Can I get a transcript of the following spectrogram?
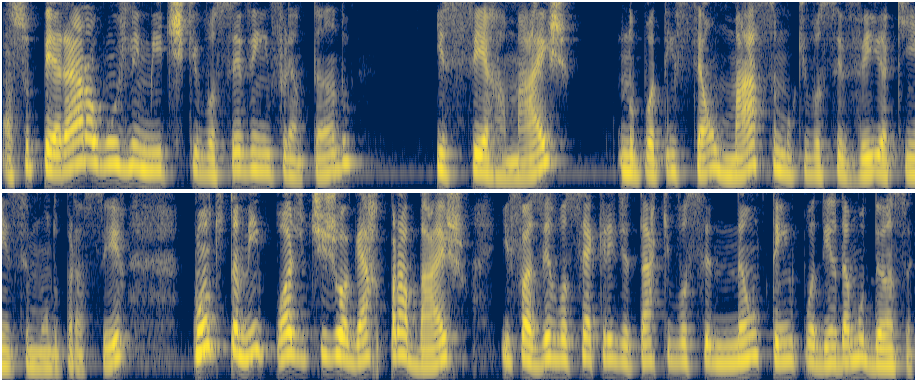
a superar alguns limites que você vem enfrentando e ser mais no potencial máximo que você veio aqui nesse mundo para ser, quanto também pode te jogar para baixo e fazer você acreditar que você não tem o poder da mudança,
